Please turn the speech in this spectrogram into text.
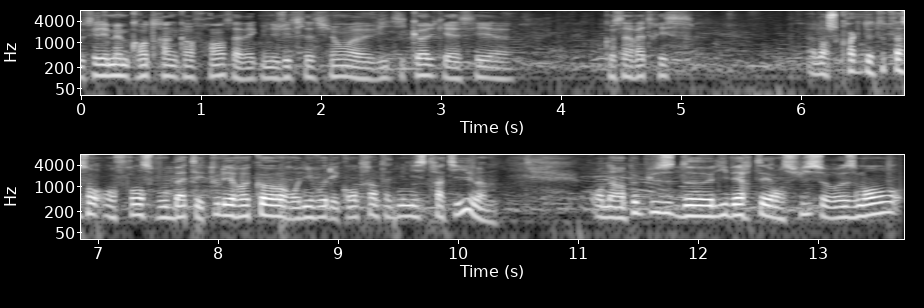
Ou c'est les mêmes contraintes qu'en France avec une législation euh, viticole qui est assez euh, conservatrice Alors je crois que de toute façon en France vous battez tous les records au niveau des contraintes administratives. On a un peu plus de liberté en Suisse heureusement.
